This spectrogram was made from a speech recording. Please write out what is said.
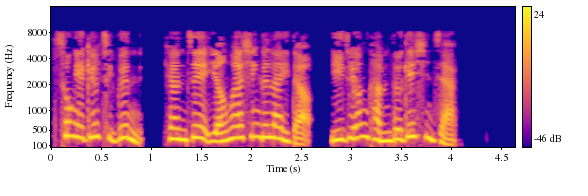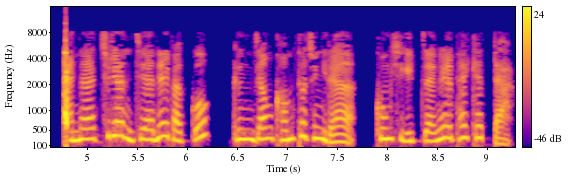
송혜교 측은 현재 영화 싱글라이더 이재영 감독의 신작 아나 출연 제안을 받고 긍정 검토 중이라 공식 입장을 밝혔다.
